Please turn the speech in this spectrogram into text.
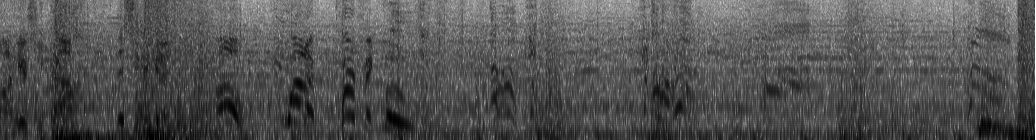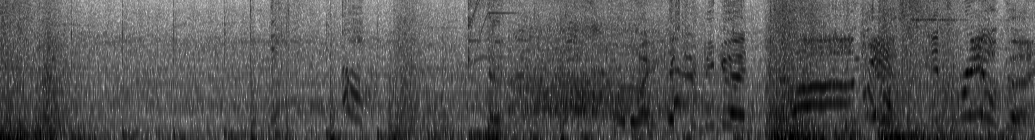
Oh, here she comes. This should be good. Oh, what a perfect move! This could be good. Oh, yes! It's real good!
